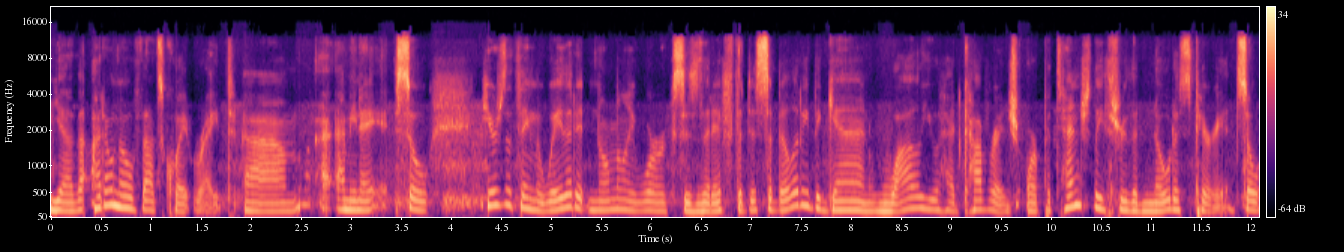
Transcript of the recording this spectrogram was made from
Yeah, that, I don't know if that's quite right. Um, I, I, mean, I, so here's the thing the way that it normally works is that if the disability began while you had coverage or potentially through the notice period. So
